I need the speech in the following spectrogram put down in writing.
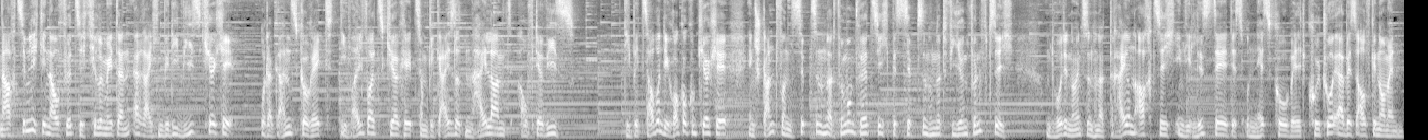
Nach ziemlich genau 40 Kilometern erreichen wir die Wieskirche oder ganz korrekt die Wallfahrtskirche zum gegeißelten Heiland auf der Wies. Die bezaubernde Rokokokirche entstand von 1745 bis 1754 und wurde 1983 in die Liste des UNESCO-Weltkulturerbes aufgenommen.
